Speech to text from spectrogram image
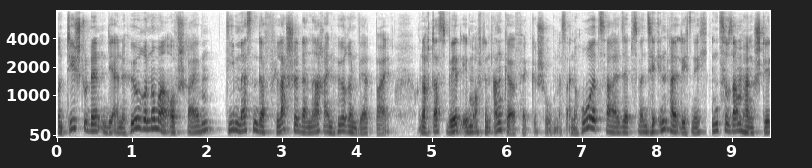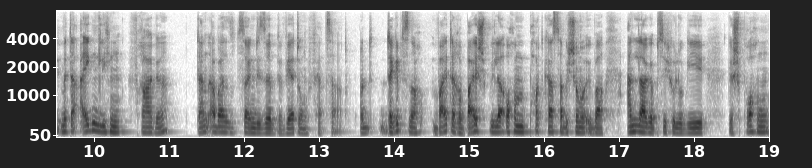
und die Studenten, die eine höhere Nummer aufschreiben, die messen der Flasche danach einen höheren Wert bei. Und auch das wird eben auf den Ankereffekt geschoben, dass eine hohe Zahl, selbst wenn sie inhaltlich nicht in Zusammenhang steht mit der eigentlichen Frage, dann aber sozusagen diese Bewertung verzerrt. Und da gibt es noch weitere Beispiele. Auch im Podcast habe ich schon mal über Anlagepsychologie gesprochen.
